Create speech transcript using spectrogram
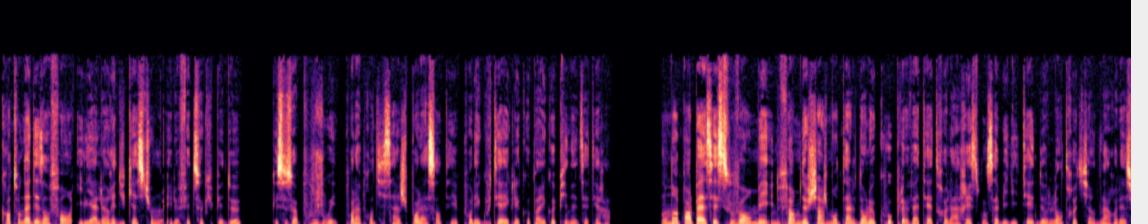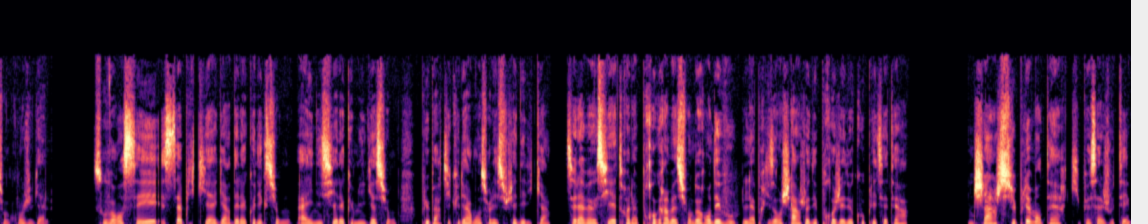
Quand on a des enfants, il y a leur éducation et le fait de s'occuper d'eux, que ce soit pour jouer, pour l'apprentissage, pour la santé, pour les goûter avec les copains et copines, etc. On n'en parle pas assez souvent, mais une forme de charge mentale dans le couple va être la responsabilité de l'entretien de la relation conjugale. Souvent, c'est s'appliquer à garder la connexion, à initier la communication, plus particulièrement sur les sujets délicats. Cela va aussi être la programmation de rendez-vous, la prise en charge des projets de couple, etc. Une charge supplémentaire qui peut s'ajouter,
